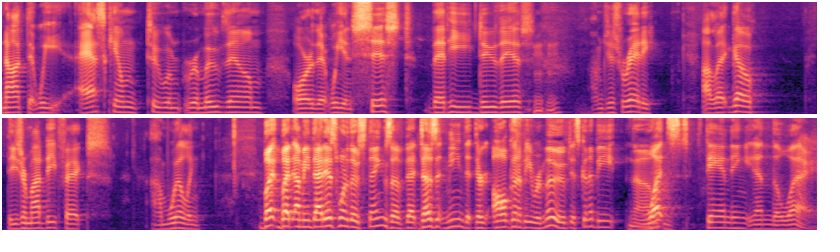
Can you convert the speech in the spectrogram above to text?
not that we ask Him to remove them or that we insist that He do this. Mm-hmm. I'm just ready. I let go. These are my defects. I'm willing. But but I mean that is one of those things of that doesn't mean that they're all going to be removed. It's going to be No. what's standing in the way.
